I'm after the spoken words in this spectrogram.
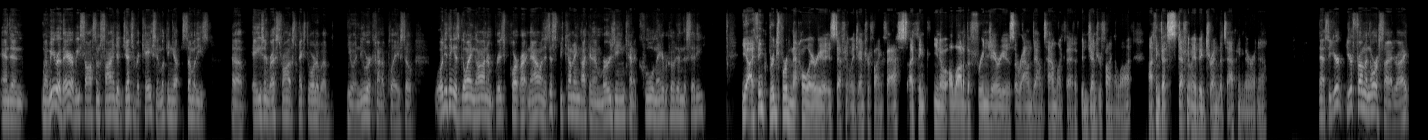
And then when we were there, we saw some signs of gentrification, looking at some of these uh, Asian restaurants next door to a you know a newer kind of place. So, what do you think is going on in Bridgeport right now? And is this becoming like an emerging kind of cool neighborhood in the city? Yeah, I think Bridgeport and that whole area is definitely gentrifying fast. I think, you know, a lot of the fringe areas around downtown like that have been gentrifying a lot. I think that's definitely a big trend that's happening there right now. Yeah, so you're you're from the north side, right?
